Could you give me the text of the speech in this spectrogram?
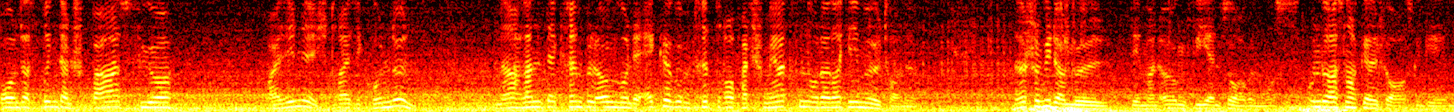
und das bringt dann Spaß für, weiß ich nicht, drei Sekunden. Danach landet der Krempel irgendwo in der Ecke, mit dem Tritt drauf, hat Schmerzen oder direkt in die Mülltonne. Na, schon wieder Müll, den man irgendwie entsorgen muss. Und du hast noch Geld für ausgegeben.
